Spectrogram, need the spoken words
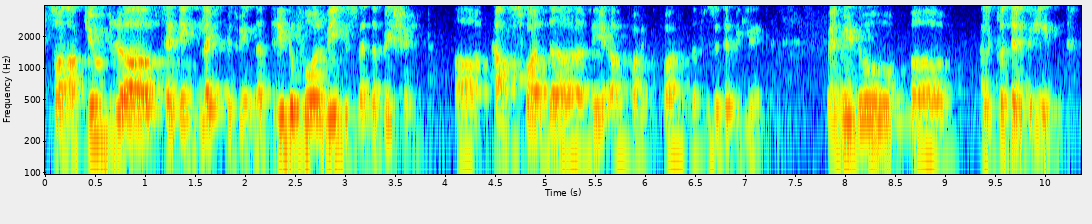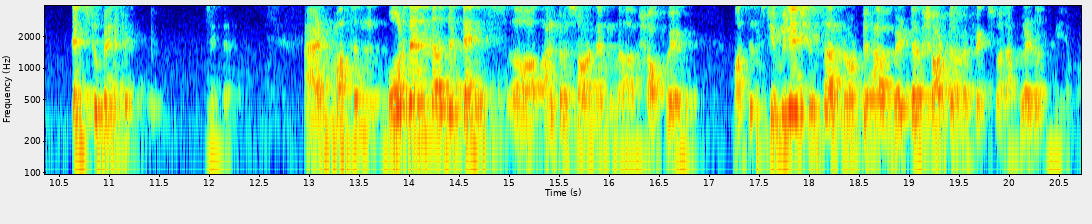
So an acute uh, setting, like between uh, three to four weeks when the patient comes for the for, for the physiotherapy clinic, when we do uh, electrotherapy, it tends to benefit like that. And muscle, more than uh, the TENS uh, ultrasound and uh, shockwave, muscle stimulations are known to have better short-term effects when applied on VMO.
